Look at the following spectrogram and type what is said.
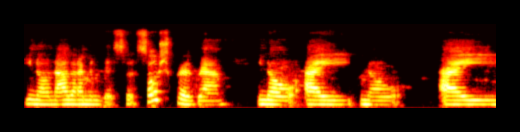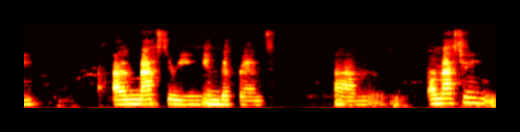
you know now that I'm in this social program, you know I you know I I'm mastering in different um, are mastering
